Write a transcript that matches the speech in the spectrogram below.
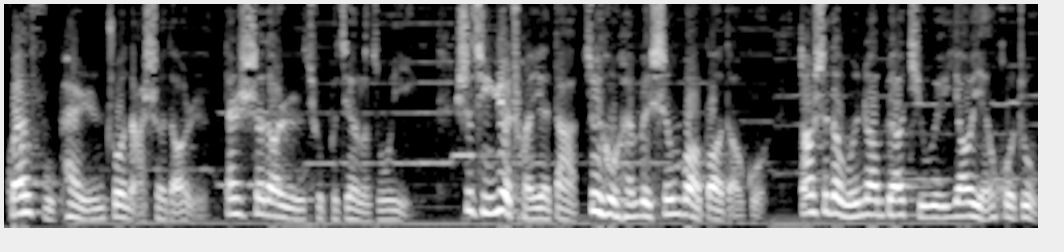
官府派人捉拿赊刀人，但是赊刀人却不见了踪影。事情越传越大，最后还被《申报》报道过。当时的文章标题为“妖言惑众”，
